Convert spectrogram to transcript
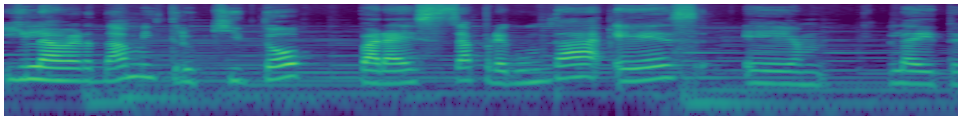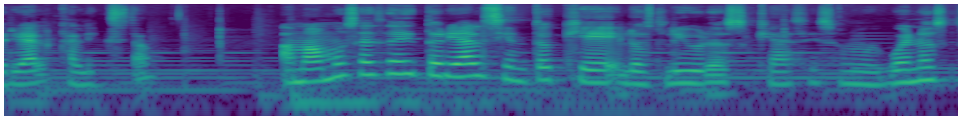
y la verdad mi truquito para esta pregunta es eh, la editorial Calixta. Amamos a esa editorial, siento que los libros que hace son muy buenos,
